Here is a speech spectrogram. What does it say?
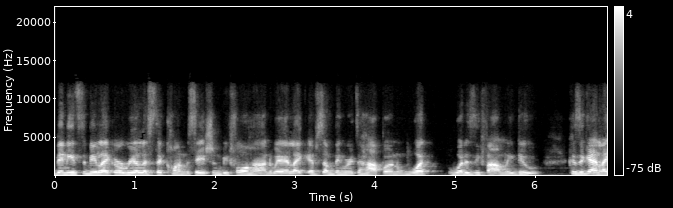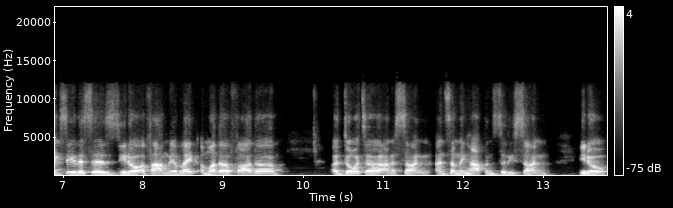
there needs to be like a realistic conversation beforehand where like if something were to happen what what does the family do? Because again, like say this is, you know, a family of like a mother, father, a daughter, and a son, and something happens to the son, you know,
